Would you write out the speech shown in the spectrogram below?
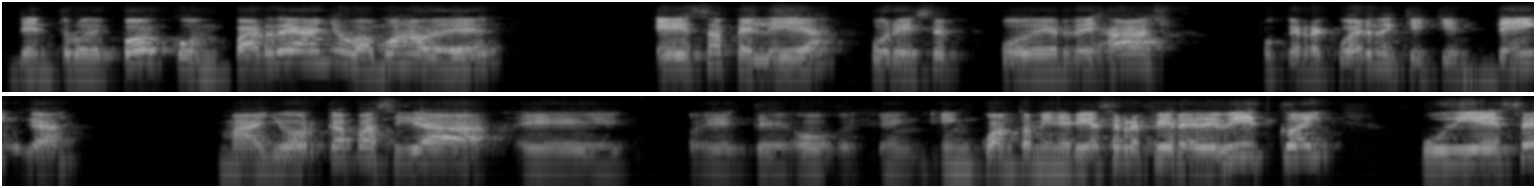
dentro de poco, un par de años, vamos a ver esa pelea por ese poder de hash. Porque recuerden que quien tenga mayor capacidad eh, este, en, en, cuanto a minería se refiere de Bitcoin, pudiese,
